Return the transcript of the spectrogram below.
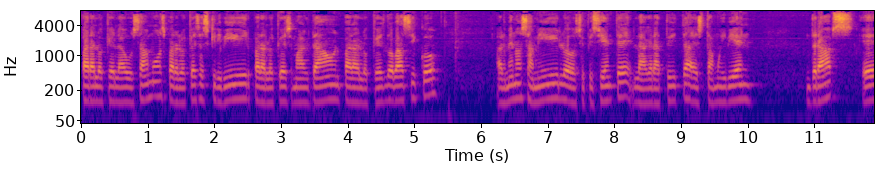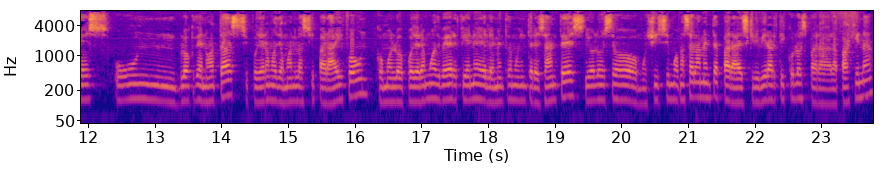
para lo que la usamos, para lo que es escribir, para lo que es Markdown, para lo que es lo básico al menos a mí lo suficiente, la gratuita está muy bien. Drafts es un blog de notas, si pudiéramos llamarlo así, para iPhone. Como lo podremos ver, tiene elementos muy interesantes. Yo lo uso muchísimo, no solamente para escribir artículos para la página,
